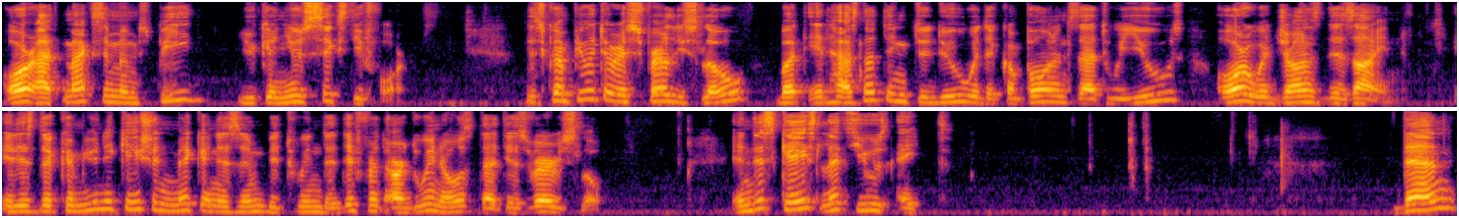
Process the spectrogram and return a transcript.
or at maximum speed, you can use 64. This computer is fairly slow, but it has nothing to do with the components that we use or with John's design. It is the communication mechanism between the different Arduinos that is very slow. In this case, let's use 8. Then,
